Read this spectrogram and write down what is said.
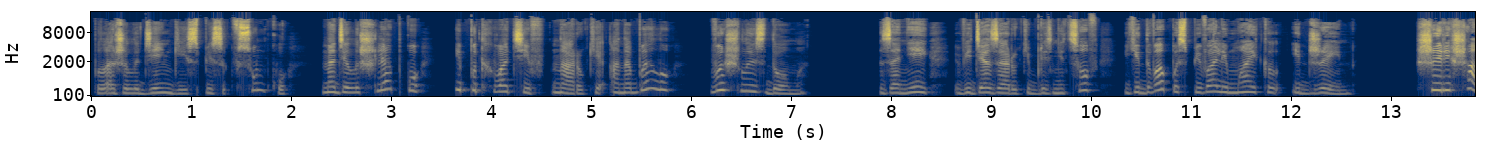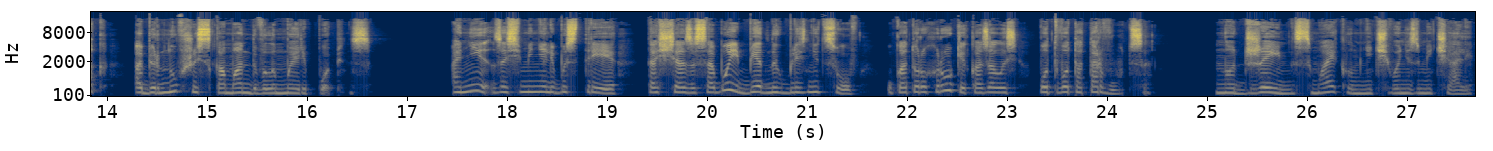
положила деньги и список в сумку, надела шляпку и, подхватив на руки Аннабеллу, вышла из дома. За ней, ведя за руки близнецов, едва поспевали Майкл и Джейн. «Шире шаг!» — обернувшись, скомандовала Мэри Поппинс. Они засеменили быстрее, таща за собой бедных близнецов, у которых руки, казалось, вот-вот оторвутся. Но Джейн с Майклом ничего не замечали.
